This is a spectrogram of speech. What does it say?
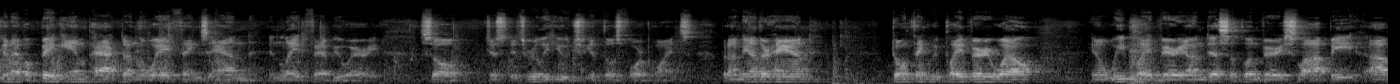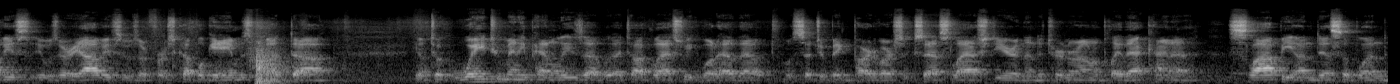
going to have a big impact on the way things end in late February. So just, it's really huge to get those four points. But on the other hand, don't think we played very well you know, we played very undisciplined, very sloppy. Obvious, it was very obvious. It was our first couple games, but uh, you know, took way too many penalties. Uh, I talked last week about how that was such a big part of our success last year, and then to turn around and play that kind of sloppy, undisciplined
